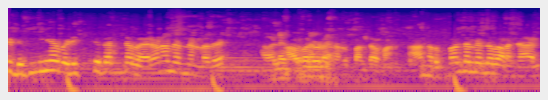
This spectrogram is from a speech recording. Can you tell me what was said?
ഇടുങ്ങിയ വഴിക്ക് തന്നെ വരണം എന്നുള്ളത് അവളുടെ അവരുടെ നിർബന്ധമാണ്. ആ നിർബന്ധം എന്ന് പറഞ്ഞാൽ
